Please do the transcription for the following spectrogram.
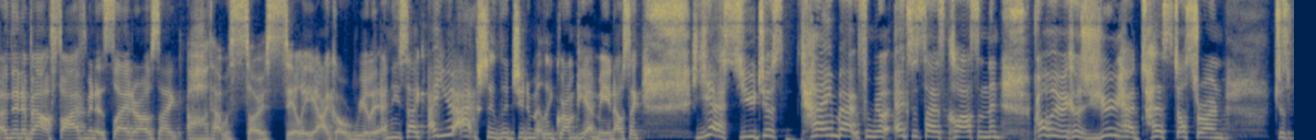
and then about five minutes later, I was like, oh, that was so silly. I got really, and he's like, are you actually legitimately grumpy at me? And I was like, yes, you just came back from your exercise class. And then probably because you had testosterone just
